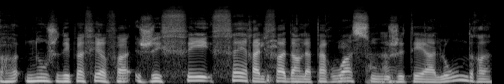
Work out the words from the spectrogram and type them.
Euh, non, je n'ai pas fait Alpha. J'ai fait faire Alpha dans la paroisse où j'étais à Londres.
